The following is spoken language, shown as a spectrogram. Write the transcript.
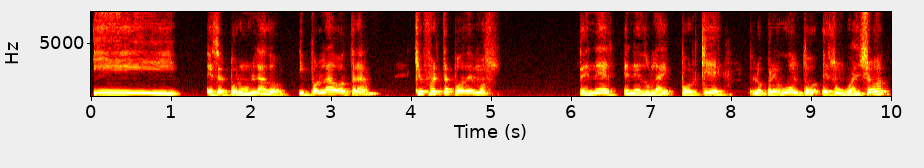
Y eso es por un lado. Y por la otra, ¿qué oferta podemos tener en EduLife? Porque, lo pregunto, ¿es un one shot?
